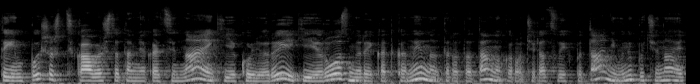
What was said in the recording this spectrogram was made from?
Ти їм пишеш, цікавишся, там яка ціна, які є кольори, які є розміри, яка тканина, тра-та-та, ну коротше, ряд своїх питань, і вони починають.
